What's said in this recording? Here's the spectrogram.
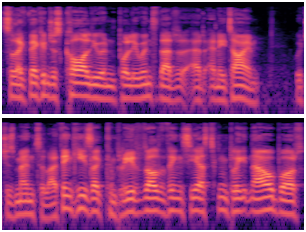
So like they can just call you and pull you into that at, at any time, which is mental. I think he's like completed all the things he has to complete now, but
